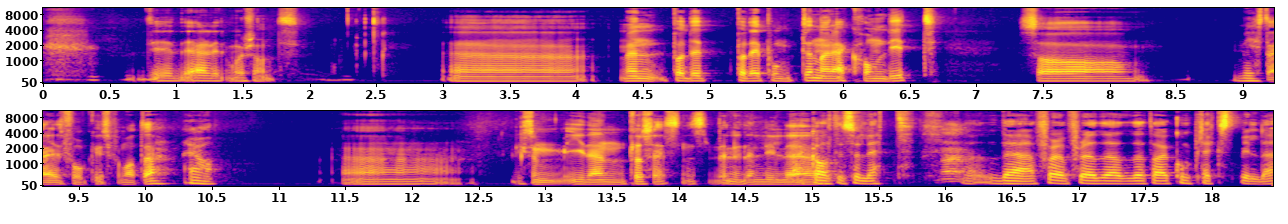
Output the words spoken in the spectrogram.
det, det er litt morsomt. Eh, men på det, på det punktet, når jeg kom dit, så mista jeg litt fokus, på en måte. Ja. Eh, liksom i den prosessen, eller den lille Det er ikke alltid så lett. Det er, for for det, dette er et komplekst bilde.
